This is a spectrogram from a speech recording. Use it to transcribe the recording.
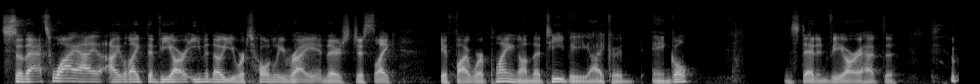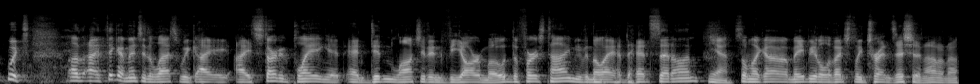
so that's why I, I like the VR, even though you were totally right. And there's just like, if I were playing on the TV, I could angle. Instead, in VR, I have to. Which uh, I think I mentioned it last week. I, I started playing it and didn't launch it in VR mode the first time, even though I had the headset on. Yeah. So I'm like, oh, maybe it'll eventually transition. I don't know.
